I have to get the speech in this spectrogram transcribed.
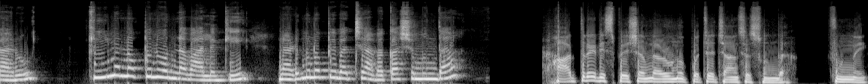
గారు కీళ్ళ నొప్పులు ఉన్న వాళ్ళకి నడుము నొప్పి వచ్చే అవకాశం ఉందా? ఆర్థరైటిస్ పేషెంట్ నడుము నొప్పి వచ్చే ఛాన్సెస్ ఉందా? ఉన్నాయి.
